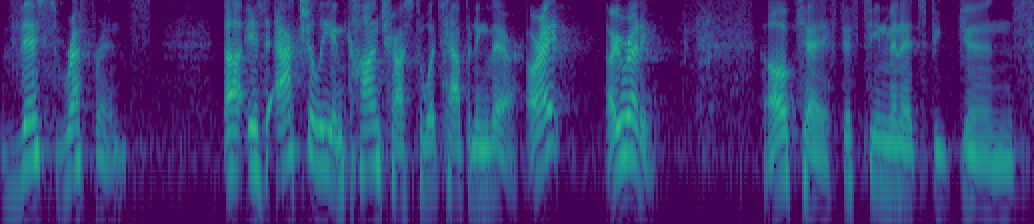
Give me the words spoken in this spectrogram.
this reference uh, is actually in contrast to what's happening there. All right? Are you ready? Okay, 15 minutes begins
